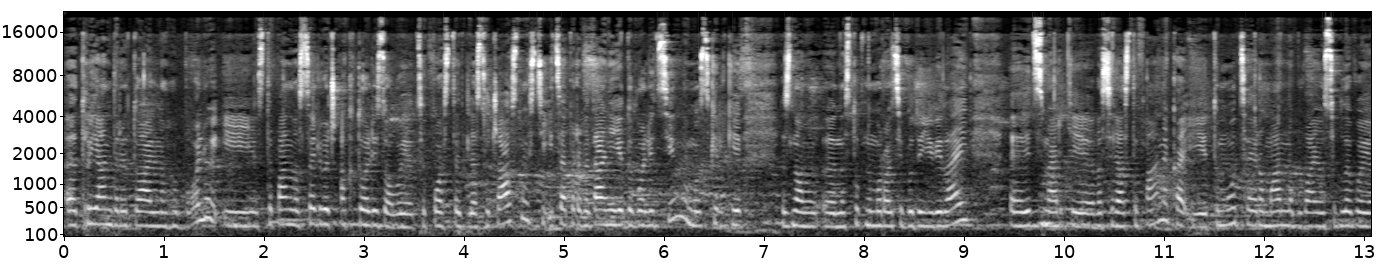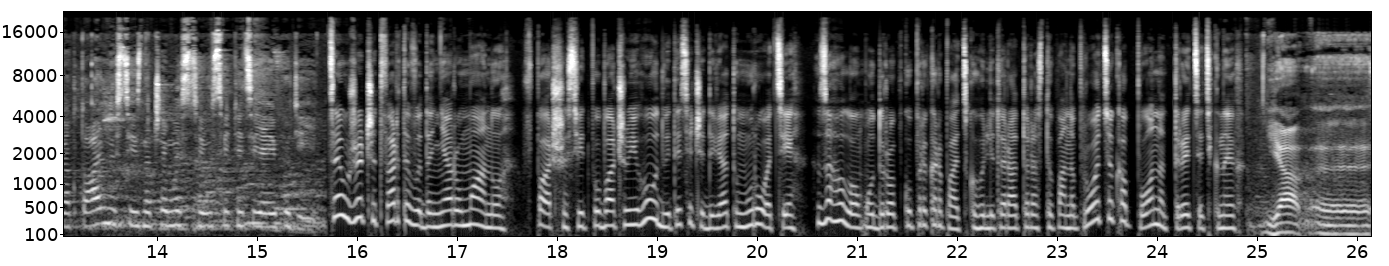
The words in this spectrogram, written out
е, троянди ритуального болю. І Степан Васильович актуалізовує цю постать для сучасності. І це перевидання є доволі цінним, оскільки знову наступному році буде ювілей від смерті Василя Стефаника, і тому цей роман набуває особливої актуальності і значимості у світлі цієї події. Це вже четверте видання роману. Вперше світ побачив його у 2009 році. Загалом у доробку прикарпатського літератора Степана Процяка понад 30 книг. Я е,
